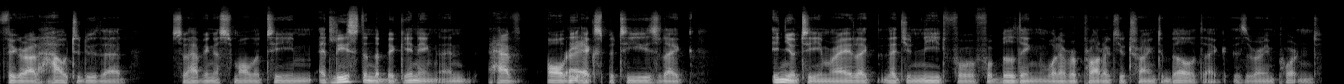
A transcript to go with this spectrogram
figure out how to do that. So having a smaller team, at least in the beginning, and have all the expertise like in your team, right? Like that you need for for building whatever product you're trying to build, like is very important.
